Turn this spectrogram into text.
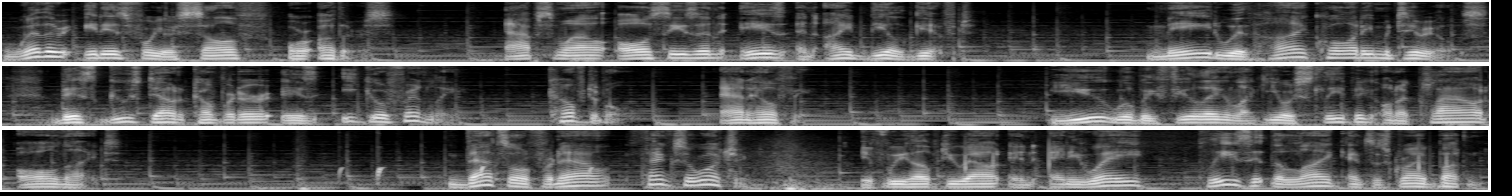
Whether it is for yourself or others, APSMILE All Season is an ideal gift. Made with high quality materials, this Goose Down comforter is eco-friendly, comfortable, and healthy. You will be feeling like you're sleeping on a cloud all night. That's all for now, thanks for watching. If we helped you out in any way, please hit the like and subscribe button.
